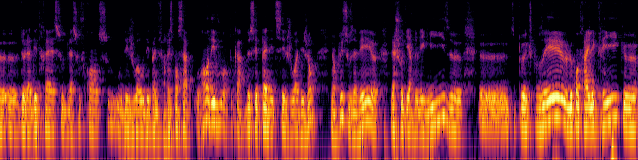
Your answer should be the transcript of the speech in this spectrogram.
de la détresse ou de la souffrance ou, des joies ou des peines, enfin responsable au rendez-vous en tout cas de ces peines et de ces joies des gens. Mais en plus, vous avez euh, la chaudière de l'église euh, euh, qui peut exploser, euh, le contrat électrique, euh,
